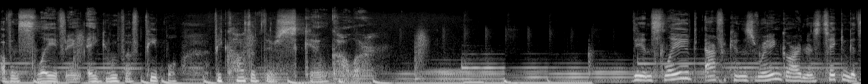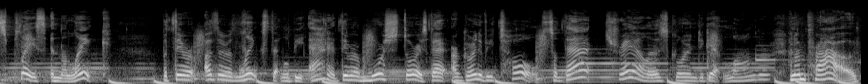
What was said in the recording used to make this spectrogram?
of enslaving a group of people because of their skin color. The enslaved African's rain garden is taking its place in the link, but there are other links that will be added. There are more stories that are going to be told. So that trail is going to get longer, and I'm proud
